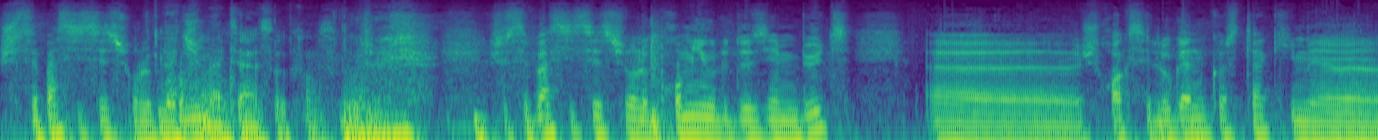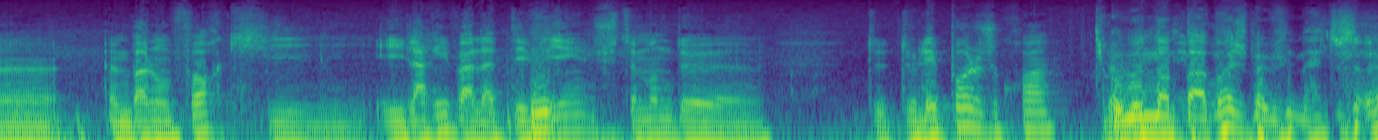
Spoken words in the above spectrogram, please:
je sais pas si c'est sur le Là tu premier, m'intéresses au sens. je sais pas si c'est sur le premier ou le deuxième but. Euh, je crois que c'est Logan Costa qui met un, un ballon fort qui et il arrive à la dévier justement de de, de l'épaule, je crois. Euh, non pas moi j'ai pas vu le match.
